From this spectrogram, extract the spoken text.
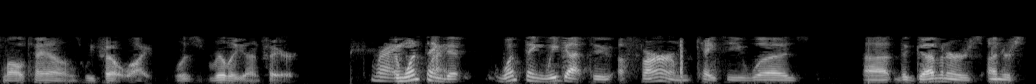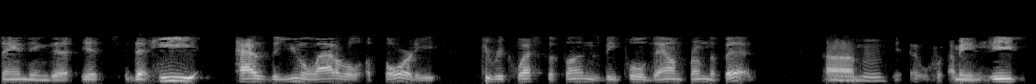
small towns, we felt like was really unfair. Right. And one thing right. that one thing we got to affirm, Casey, was uh, the governor's understanding that it's that he has the unilateral authority to request the funds be pulled down from the feds. Um, mm-hmm. I mean, he,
